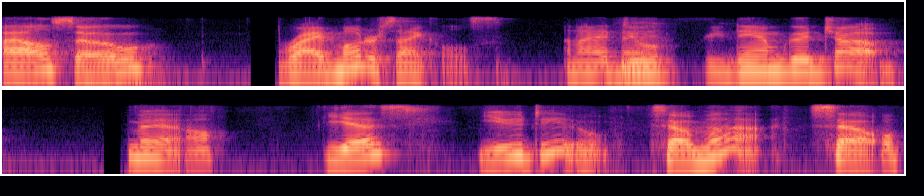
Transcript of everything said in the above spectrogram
I also ride motorcycles and I do a pretty damn good job. Well, yes, you do. So uh, so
